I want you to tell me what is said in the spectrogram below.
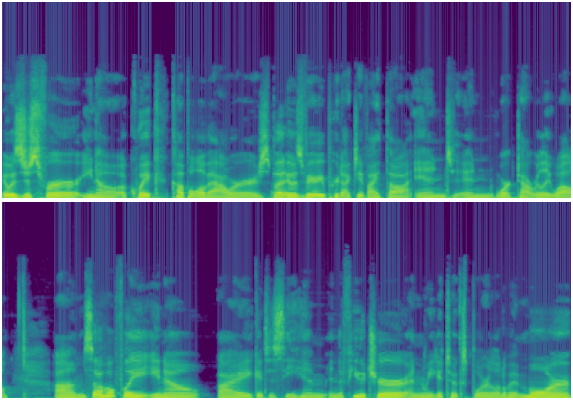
It was just for, you know, a quick couple of hours, but it was very productive, I thought, and, and worked out really well. Um, so hopefully, you know, I get to see him in the future and we get to explore a little bit more.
